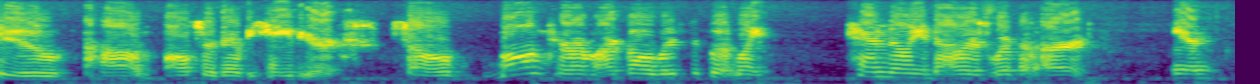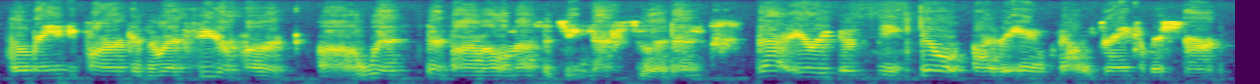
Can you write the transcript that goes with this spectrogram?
to um, alter their behavior. So long term, our goal is to put like $10 million worth of art in the Ranney Park and the Red Cedar Park uh, with environmental messaging next to it. And that area is being built by the Ingham County Drain Commissioner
